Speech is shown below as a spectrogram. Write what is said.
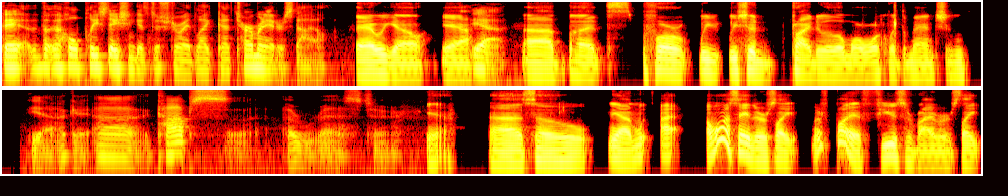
they, the, the whole police station gets destroyed, like uh, Terminator style. there we go. Yeah. Yeah, Uh, but before we we should probably do a little more work with the mansion. yeah, okay. Uh, cops arrest her. Yeah. Uh, so yeah, I I want to say there's like there's probably a few survivors. Like,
